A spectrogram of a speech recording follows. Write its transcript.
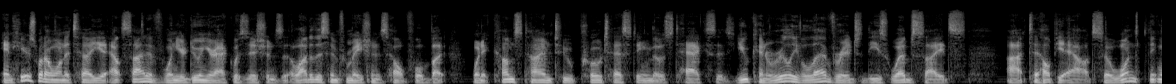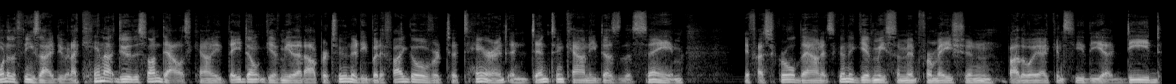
And here's what I want to tell you outside of when you're doing your acquisitions, a lot of this information is helpful, but when it comes time to protesting those taxes, you can really leverage these websites uh, to help you out. So one th- one of the things I do, and I cannot do this on Dallas County, they don't give me that opportunity. But if I go over to Tarrant and Denton County does the same, if I scroll down, it's going to give me some information. By the way, I can see the uh, deed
